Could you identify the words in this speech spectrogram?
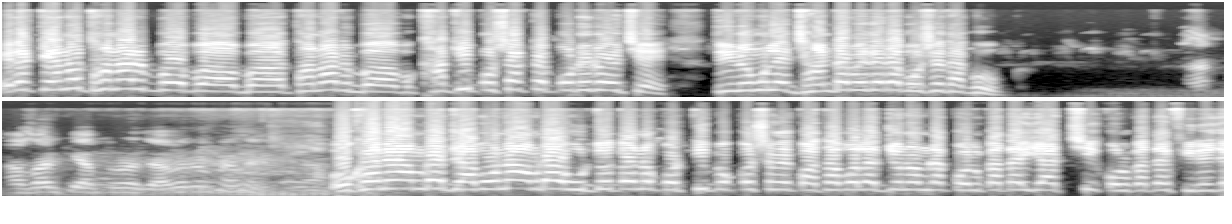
এটা কেন থানার থানার খাকি পোশাকটা পরে রয়েছে তৃণমূলের ঝান্ডা বেঁধেরা বসে থাকুক। আবার কি আপনারা যাবেন ওখানে? ওখানে আমরা যাব না আমরা ঊর্ধ্বতন কর্তৃপক্ষের সঙ্গে কথা বলার জন্য আমরা কলকাতায় যাচ্ছি কলকাতায় ফিরে যাচ্ছি।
